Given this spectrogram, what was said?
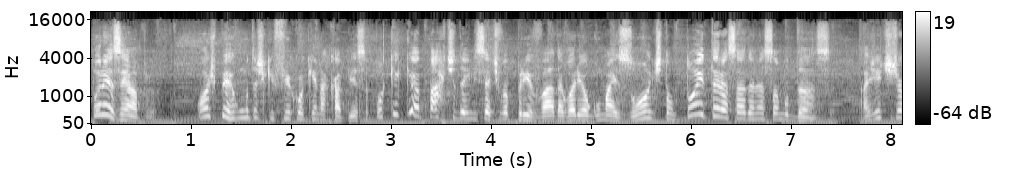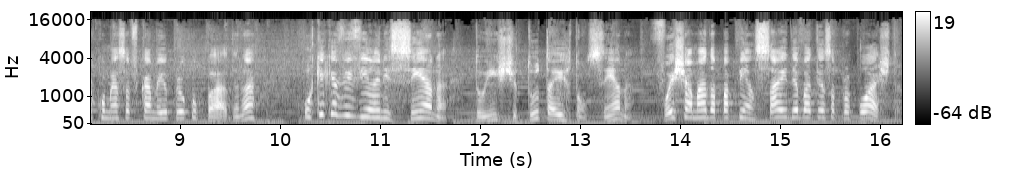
Por exemplo, Umas perguntas que ficam aqui na cabeça. Por que, que a parte da iniciativa privada agora e algumas ONGs estão tão interessadas nessa mudança? A gente já começa a ficar meio preocupado, né? Por que, que a Viviane Senna, do Instituto Ayrton Senna, foi chamada para pensar e debater essa proposta?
